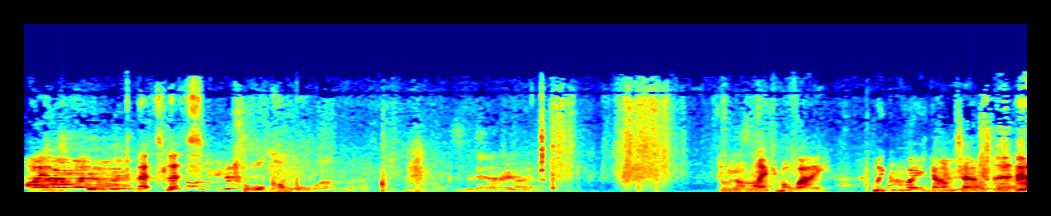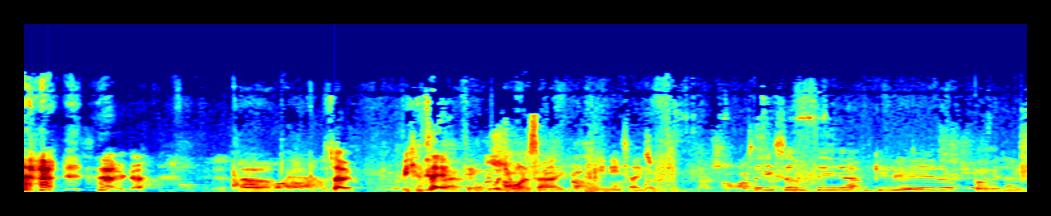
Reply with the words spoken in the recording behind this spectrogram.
I have. Um, let's let's talk on board. Hold on, I'm making my way. Making my way downtown. there we go. Uh, so, you can say anything. What do you want to say? I think you need to say something. Say something, I'm giving up on you.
